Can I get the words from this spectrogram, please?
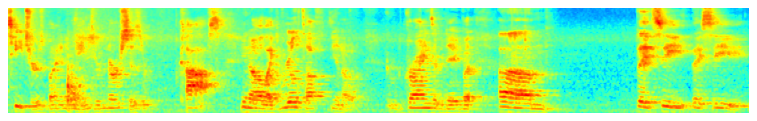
teachers by any means or nurses or cops, you know, like real tough, you know, grinds every day. But, um, they see, they see,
